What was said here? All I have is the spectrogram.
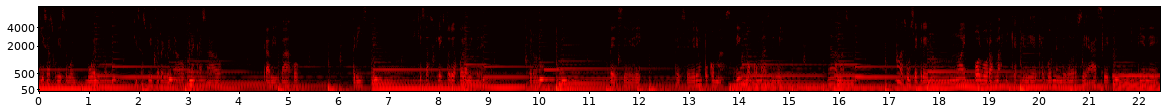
quizás hubiese vuelto, quizás hubiese regresado fracasado, cabizbajo, triste, y quizás la historia fuera diferente. Pero no, perseveré, perseveré un poco más, di un poco más de mí, nada más. No es un secreto, no hay pólvora mágica que diga que el buen vendedor se hace y tiene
